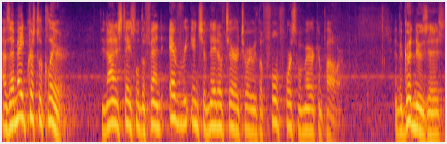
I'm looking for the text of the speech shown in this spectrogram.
As I made crystal clear, the United States will defend every inch of NATO territory with the full force of American power. And the good news is,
